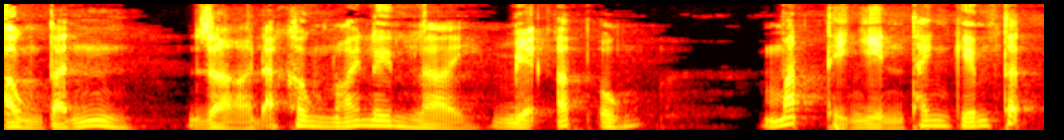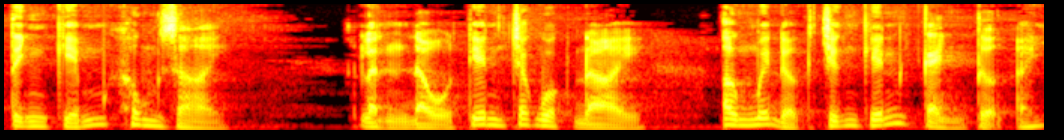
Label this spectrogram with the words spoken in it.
ông tấn giờ đã không nói lên lời miệng ấp úng mắt thì nhìn thanh kiếm thất tinh kiếm không rời lần đầu tiên trong cuộc đời ông mới được chứng kiến cảnh tượng ấy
